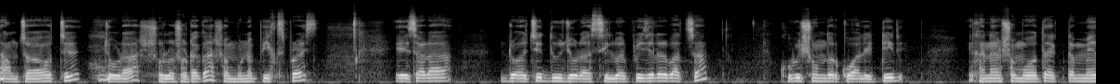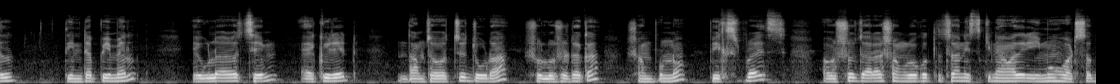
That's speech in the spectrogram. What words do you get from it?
দাম চাওয়া হচ্ছে জোড়া ষোলোশো টাকা, সম্পূর্ণ ফিক্সড প্রাইস এছাড়া রয়েছে দুই জোড়া সিলভার প্রিজেলের বাচ্চা। খুবই সুন্দর কোয়ালিটির এখানে সম্ভবত একটা মেল তিনটা ফিমেল এগুলো সেম অ্যাকুরেট দাম চাওয়া হচ্ছে জোড়া ষোলোশো টাকা, সম্পূর্ণ ফিক্সড প্রাইস অবশ্য যারা সংগ্রহ করতে চান, স্ক্রিনে আমাদের ইমো, হোয়াটসঅ্যাপ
